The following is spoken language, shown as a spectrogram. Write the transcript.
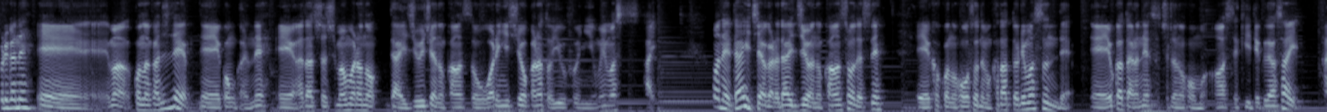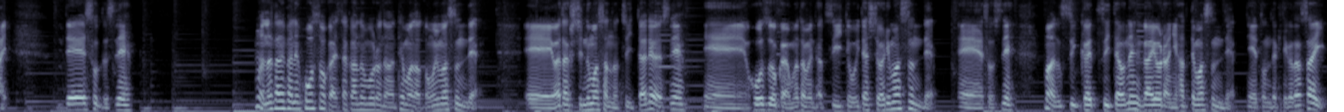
これがね、えー、まあ、こんな感じで、えー、今回のね、えー、足立と島村の第11話の感想を終わりにしようかなというふうに思います。はい。まあね、第1話から第10話の感想ですね、えー、過去の放送でも語っておりますんで、えー、よかったらね、そちらの方も合わせて聞いてください。はい。で、そうですね。まあ、なかなかね、放送回遡るのは手間だと思いますんで、えー、私、沼さんのツイッターではですね、えー、放送回をまとめたツイートをいたしておりますんで、えー、そうですね、まあツイ、ツイッターをね、概要欄に貼ってますんで、えー、飛んできてください。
